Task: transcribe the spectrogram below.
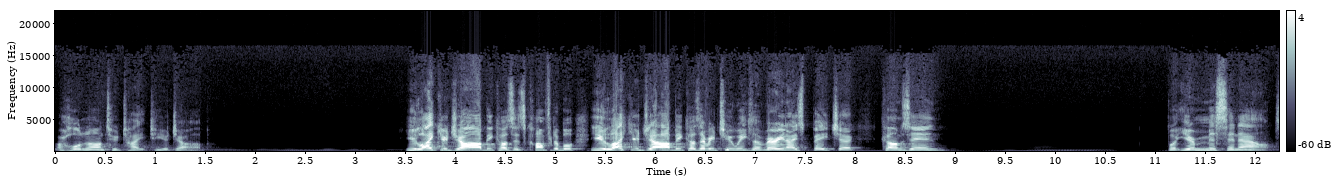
are holding on too tight to your job. You like your job because it's comfortable. You like your job because every two weeks a very nice paycheck comes in. But you're missing out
